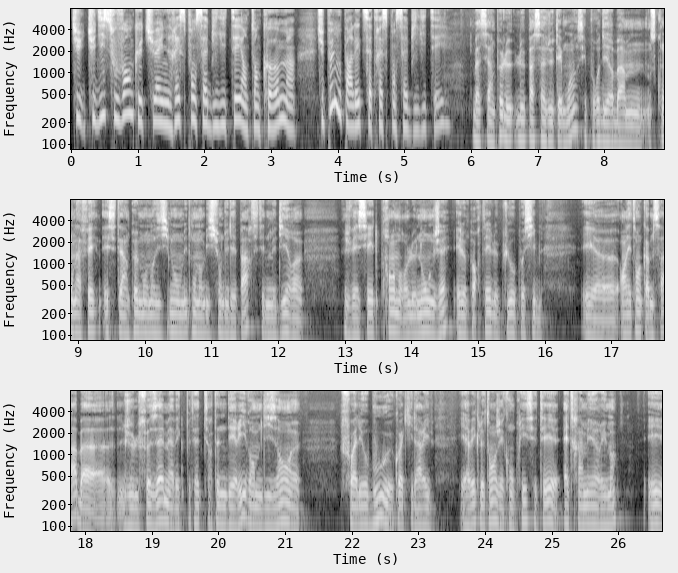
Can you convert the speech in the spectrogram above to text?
Tu, dis souvent que tu as une responsabilité en tant qu'homme. Tu peux nous parler de cette responsabilité? Bah, c'est un peu le, passage de témoin, c'est pour dire bah, ce qu'on a fait, et c'était un peu mon ambition, mon ambition du départ, c'était de me dire, euh, je vais essayer de prendre le nom que j'ai et le porter le plus haut possible. Et euh, en étant comme ça, bah, je le faisais, mais avec peut-être certaines dérives, en me disant, euh, faut aller au bout, quoi qu'il arrive. Et avec le temps, j'ai compris, c'était être un meilleur humain et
